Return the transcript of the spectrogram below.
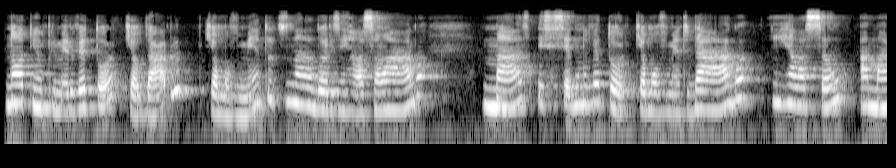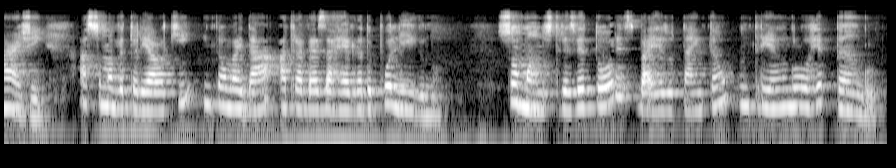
Notem o primeiro vetor, que é o W, que é o movimento dos nadadores em relação à água, mas esse segundo vetor, que é o movimento da água em relação à margem. A soma vetorial aqui, então, vai dar através da regra do polígono. Somando os três vetores, vai resultar então um triângulo retângulo.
